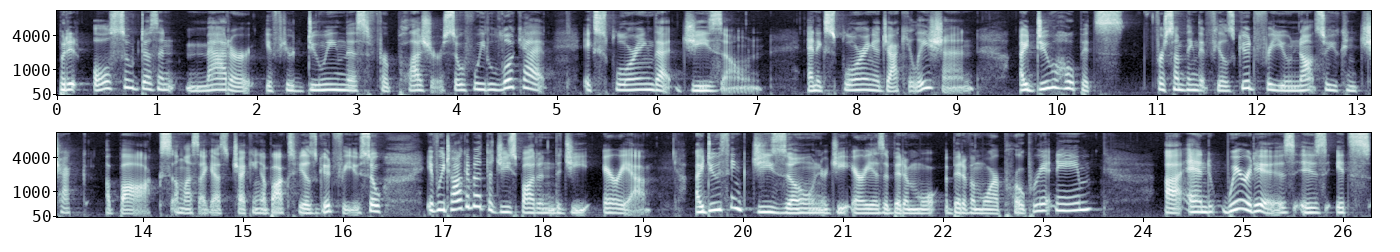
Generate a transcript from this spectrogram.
but it also doesn't matter if you're doing this for pleasure. So if we look at exploring that G zone, and exploring ejaculation, I do hope it's for something that feels good for you, not so you can check a box, unless I guess checking a box feels good for you. So if we talk about the G spot and the G area, I do think G zone or G area is a bit of more a bit of a more appropriate name. Uh, and where it is is it's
